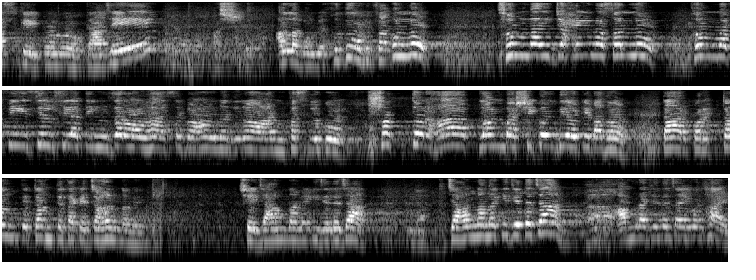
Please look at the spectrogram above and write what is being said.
আজকে কোন কাজে আল্লাহ বলবে, খুদু ফাকুল্লু সুম্মাল থুম্মা ফি সিলসিলাতিন 70 দিরাআন ফাসলুকু। 70 হাত লম্বা শিকল দিয়ে ওকে বাঁধো। তারপরে টানতে টানতে তাকে জাহান্নামে সেই জাহান্নামে কি যেতে চান? জাহান্নামে কি যেতে চান? আমরা যেতে চাই কোথায়?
